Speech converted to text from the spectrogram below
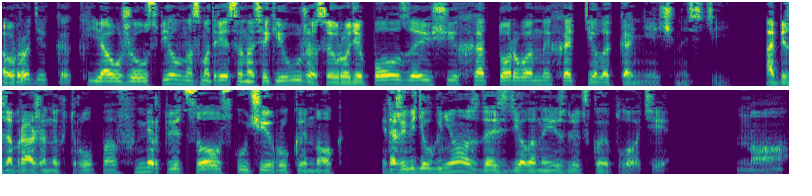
Вроде как я уже успел насмотреться на всякие ужасы, вроде ползающих, оторванных от тела конечностей, обезображенных трупов, мертвецов с кучей рук и ног, и даже видел гнезда, сделанные из людской плоти. Но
